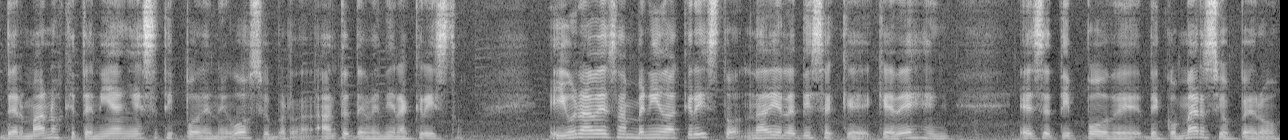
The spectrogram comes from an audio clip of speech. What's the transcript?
de hermanos que tenían ese tipo de negocios, ¿verdad? Antes de venir a Cristo. Y una vez han venido a Cristo, nadie les dice que, dejen ese tipo de, de, comercio, pero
